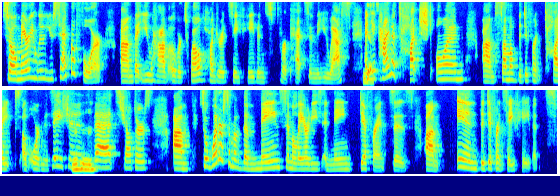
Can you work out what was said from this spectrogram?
So, Mary Lou, you said before um, that you have over 1,200 safe havens for pets in the US. And yes. you kind of touched on um, some of the different types of organizations, mm-hmm. vets, shelters. Um, so, what are some of the main similarities and main differences um, in the different safe havens?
